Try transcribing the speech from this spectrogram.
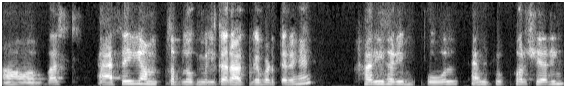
बस ऐसे ही हम सब लोग मिलकर आगे बढ़ते रहे। हरी हरी बोल thank you for sharing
